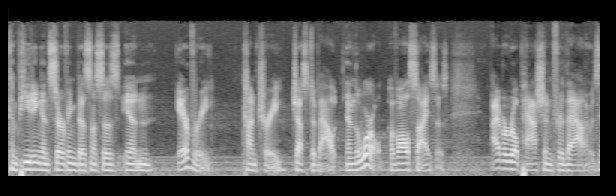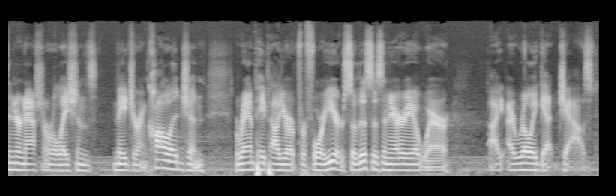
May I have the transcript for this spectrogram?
competing and serving businesses in every country, just about in the world of all sizes. I have a real passion for that. I was an international relations major in college and ran PayPal Europe for four years. So this is an area where I, I really get jazzed.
